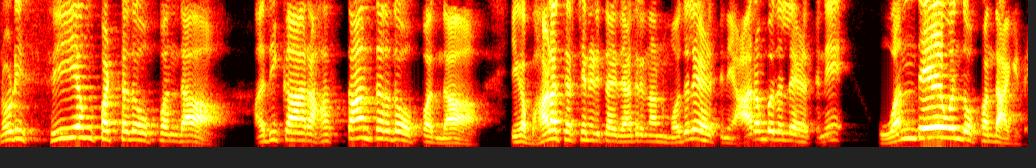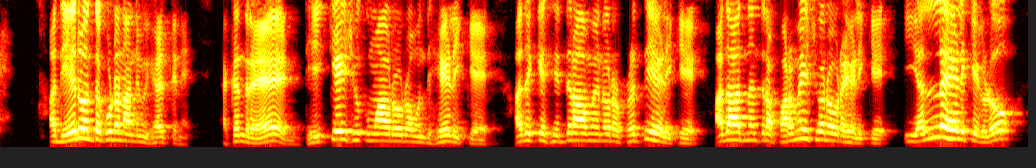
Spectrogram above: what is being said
ನೋಡಿ, ಸಿ ಎಂ ಪಟ್ಟದ ಒಪ್ಪಂದ, ಅಧಿಕಾರ ಹಸ್ತಾಂತರದ ಒಪ್ಪಂದ. ಈಗ ಬಹಳ ಚರ್ಚೆ ನಡೀತಾ ಇದೆ, ಆದ್ರೆ ನಾನು ಮೊದಲೇ ಹೇಳ್ತೀನಿ, ಆರಂಭದಲ್ಲೇ ಹೇಳ್ತೀನಿ, ಒಂದೇ ಒಂದು ಒಪ್ಪಂದ ಆಗಿದೆ. ಅದೇನು ಅಂತ ಕೂಡ ನಾನು ನಿಮ್ಗೆ ಹೇಳ್ತೀನಿ. ಯಾಕಂದ್ರೆ, ಡಿ ಕೆ ಶಿವಕುಮಾರ್ ಅವರ ಒಂದು ಹೇಳಿಕೆ, ಅದಕ್ಕೆ ಸಿದ್ದರಾಮಯ್ಯನವರ ಪ್ರತಿ ಹೇಳಿಕೆ, ಅದಾದ ನಂತರ ಪರಮೇಶ್ವರ್ ಅವರ ಹೇಳಿಕೆ, ಈ ಎಲ್ಲ ಹೇಳಿಕೆಗಳು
